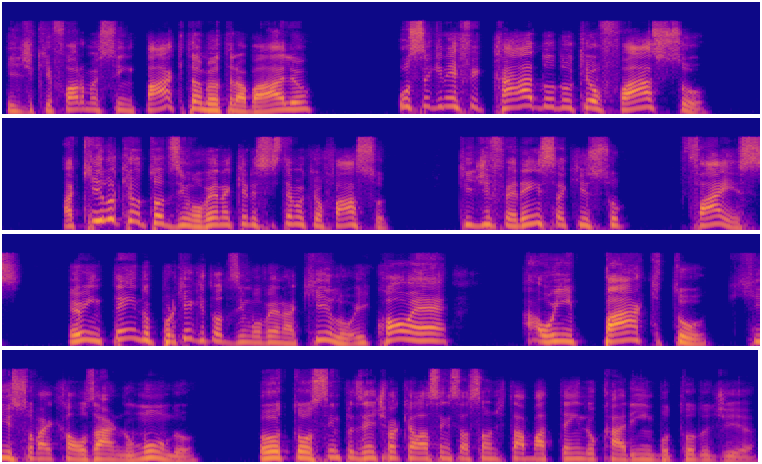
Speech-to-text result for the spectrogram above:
e de que forma isso impacta o meu trabalho, o significado do que eu faço, aquilo que eu estou desenvolvendo, aquele sistema que eu faço, que diferença que isso faz, eu entendo por que estou desenvolvendo aquilo e qual é o impacto que isso vai causar no mundo? Ou estou simplesmente com aquela sensação de estar tá batendo carimbo todo dia?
